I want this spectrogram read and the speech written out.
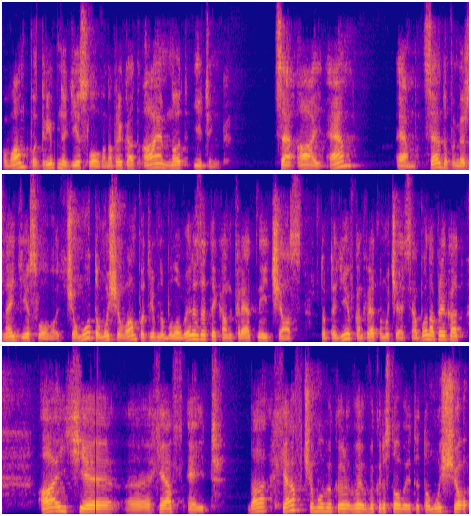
вам потрібно дієслово. Наприклад, I am not eating. Це I am, am – це допоміжне дієслово. Чому? Тому що вам потрібно було виразити конкретний час, тобто дію в конкретному часі. Або, наприклад, I е, have ate. Да? Have чому ви використовуєте? Тому що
